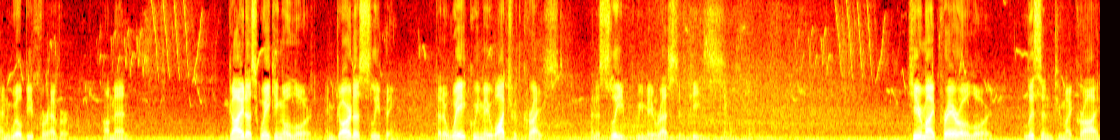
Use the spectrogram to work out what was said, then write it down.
and will be forever. Amen. Guide us waking, O Lord, and guard us sleeping, that awake we may watch with Christ and asleep we may rest in peace. Hear my prayer, O Lord. Listen to my cry.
